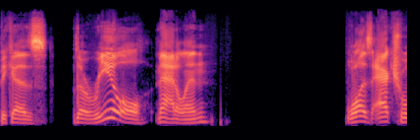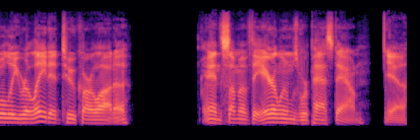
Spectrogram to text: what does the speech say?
because the real Madeleine was actually related to Carlotta, and some of the heirlooms were passed down. yeah.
